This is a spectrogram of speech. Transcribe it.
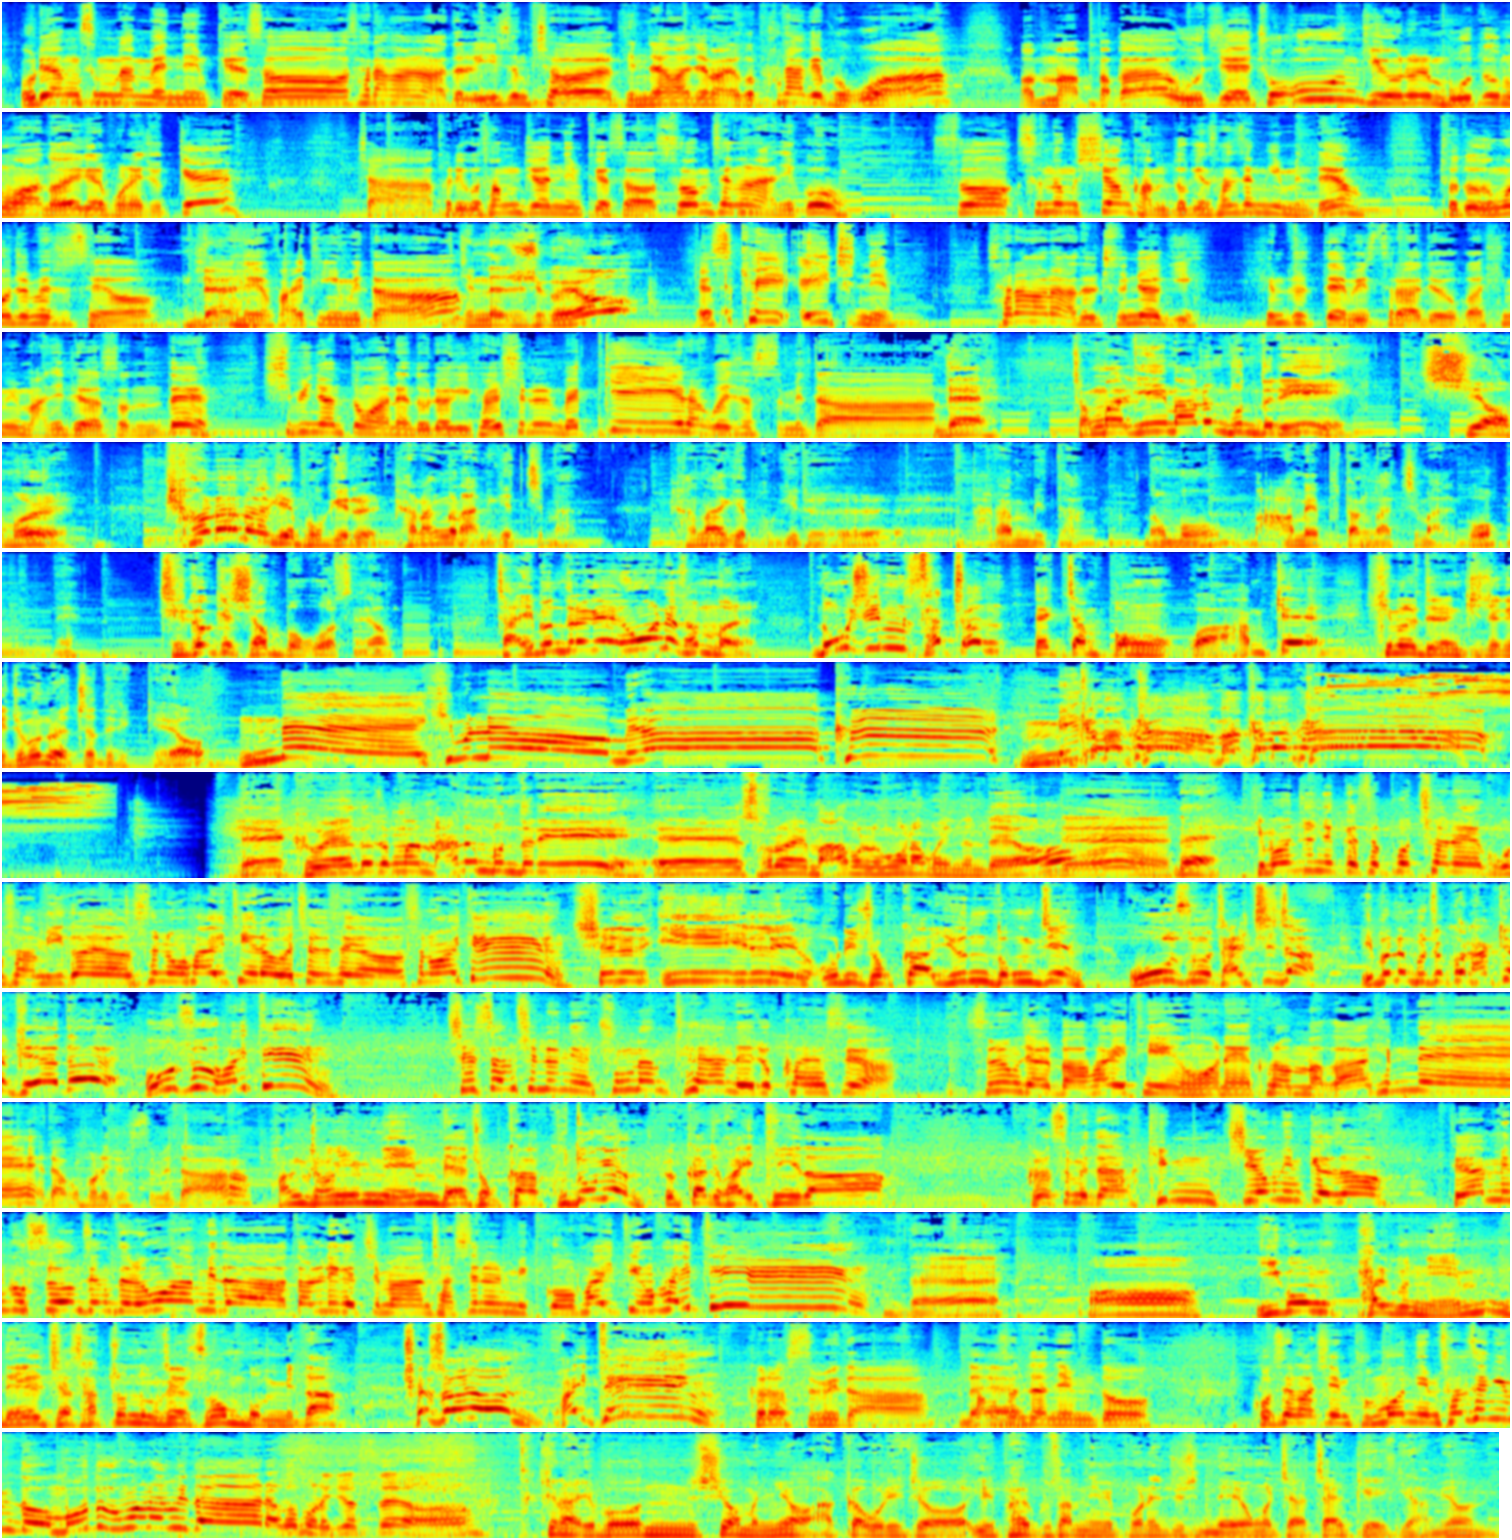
우량승남매님께서 사랑하는 아들 이승철 긴장하지 말고 편하게 보고 와. 엄마 아빠가 우주의 좋은 기운을 모두 모아 너에게 보내줄게 자 그리고 성지연님께서 수험생은 아니고 수, 수능 시험 감독인 선생님인데요. 저도 응원 좀 해주세요. 네. 지연님 파이팅입니다. 힘내주시고요. SKH님 사랑하는 아들 준혁이 힘들 때 미스터 라디오가 힘이 많이 되었었는데 12년 동안의 노력이 결실을 맺기라고 해주셨습니다. 네. 정말 이 많은 분들이 시험을 편안하게 보기를 편한 건 아니겠지만 편하게 보기를 바랍니다. 너무 마음에 부담 갖지 말고 네, 즐겁게 시험 보고 오세요. 자 이분들에게 응원의 선물. 농심 사천 백짬뽕과 함께 힘을 드리는 기적의 주문 외쳐드릴게요. 네 힘을 내요. 미라클. 미카마카 마카마카 네, 그 외에도 정말 많은 분들이 에, 서로의 마음을 응원하고 있는데요. 네. 네. 김원준님께서 포천의 고3 이가연 수능 화이팅이라고 외쳐주세요. 수능 화이팅! 7212 우리 조카 윤동진 오수 잘 치자 이번엔 무조건 합격해야 돼 오수 화이팅! 7376님 충남 태안 내 조카 혜수야 수능 잘 봐 화이팅 응원해 큰엄마가 힘내 라고 보내주셨습니다. 황정임님 내 조카 구동현 끝까지 화이팅이다 그렇습니다. 김지영님께서 대한민국 수험생들 응원합니다. 떨리겠지만 자신을 믿고 화이팅 화이팅! 네. 어 2089님 내일 제 사촌 동생 수험 봅니다 최서연 화이팅 그렇습니다. 네. 황선자님도 고생하신 부모님 선생님도 모두 응원합니다. 라고 보내주셨어요. 특히나 이번 시험은요 아까 우리 저 1893님이 보내주신 내용을 제가 짧게 얘기하면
